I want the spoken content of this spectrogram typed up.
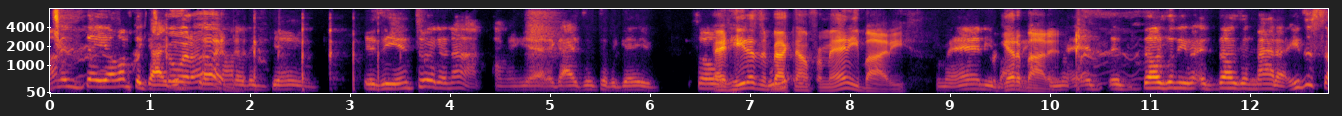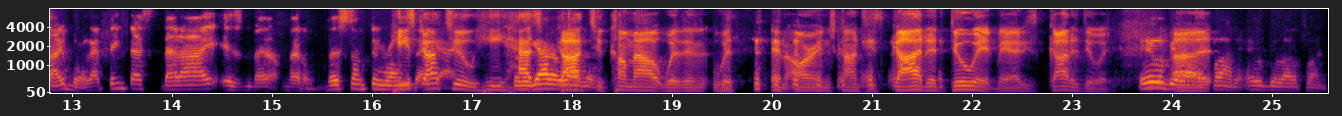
On his day off, the guy gets thrown on? out of the game. Is he into it or not? I mean, yeah, the guy's into the game. So and he doesn't back we- down from anybody. From anybody. Forget about it. It, it doesn't even. It doesn't matter. He's a cyborg. I think that's that eye is metal. There's something wrong. He's with that got guy. to. He So has got to him. come out with an with an orange content. He's got to do it, man. He's got to do it. It would be a lot uh, of fun. It would be a lot of fun.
